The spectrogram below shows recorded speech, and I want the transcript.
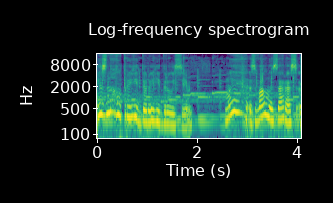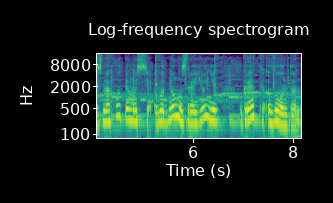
І знову привіт, дорогі друзі! Ми з вами зараз знаходимося в одному з районів Грет Лондон,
